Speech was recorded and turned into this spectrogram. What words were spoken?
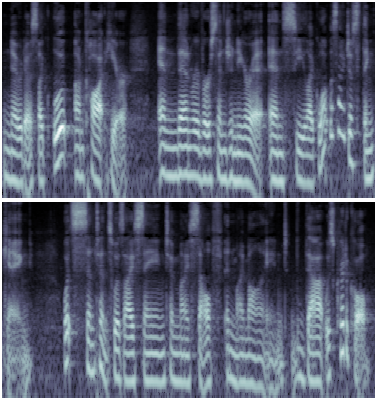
notice, like, oop, I'm caught here. And then reverse engineer it and see, like, what was I just thinking? What sentence was I saying to myself in my mind that was critical?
